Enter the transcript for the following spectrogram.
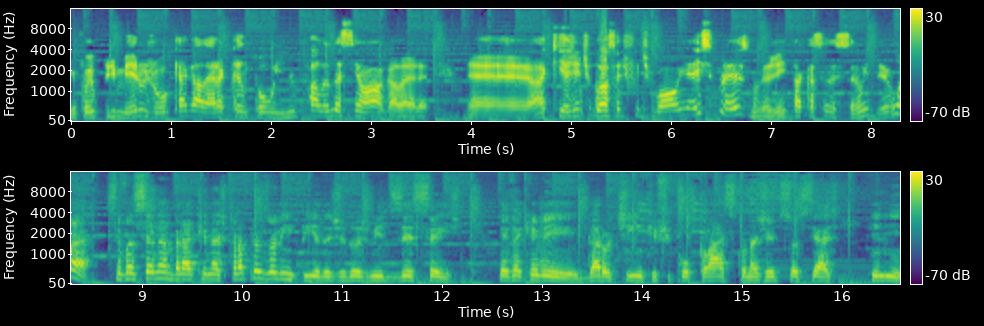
e foi o primeiro jogo que a galera cantou o hino falando assim, ó, galera, é, aqui a gente gosta de futebol e é isso mesmo. A gente tá com a seleção e deu. Ué, se você lembrar que nas próprias Olimpíadas de 2016 teve aquele garotinho que ficou clássico nas redes sociais, que ele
